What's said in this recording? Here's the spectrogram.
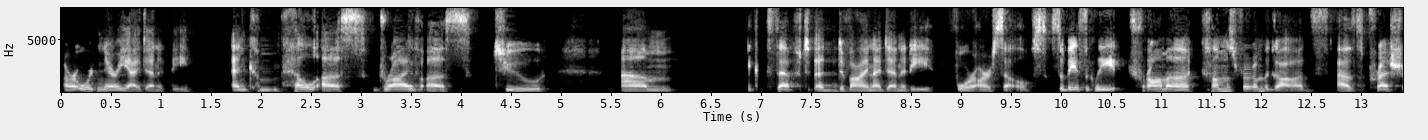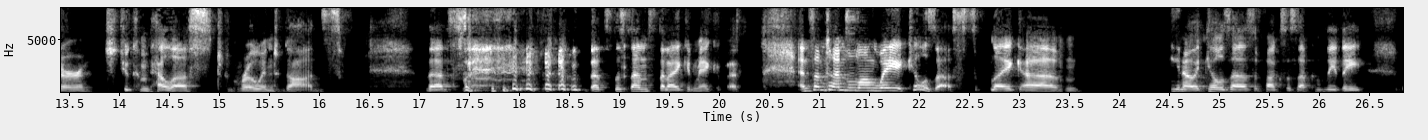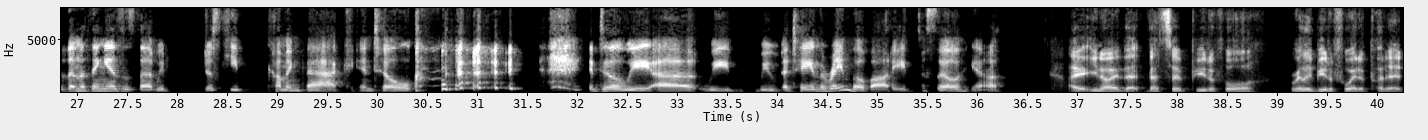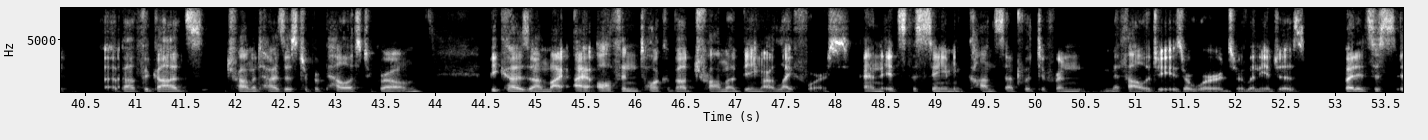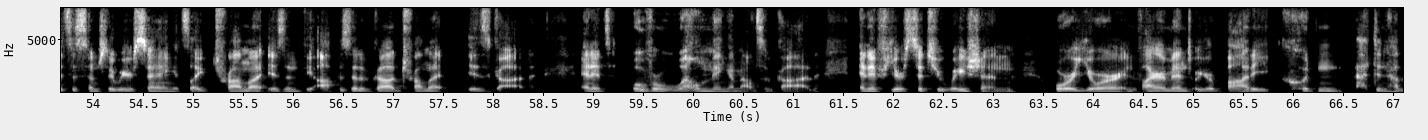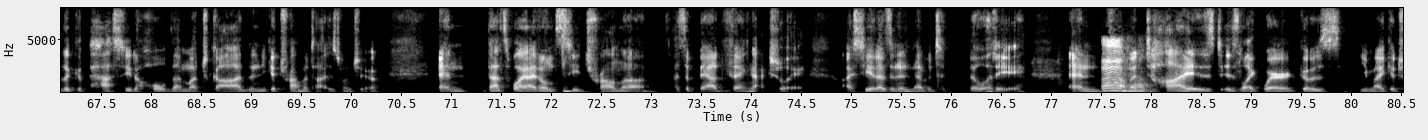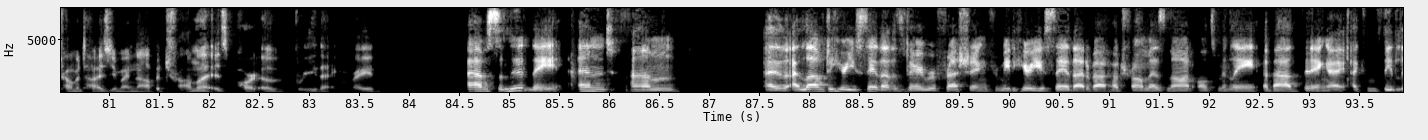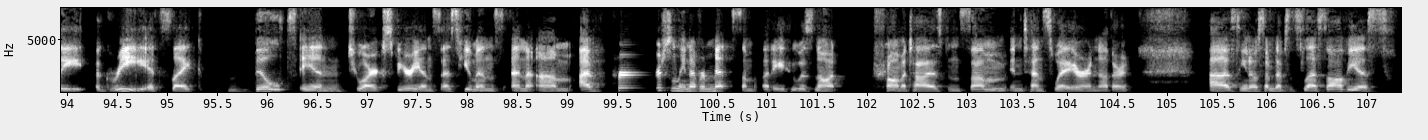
our ordinary identity and compel us drive us to um, accept a divine identity for ourselves. So basically, trauma comes from the gods as pressure to compel us to grow into gods. That's that's the sense that I can make of it. And sometimes along the way, it kills us. Like, um, you know, it kills us, it fucks us up completely. But then the thing is, is that we just keep coming back until until we uh we we attain the rainbow body so yeah I, you know, that that's a beautiful, really beautiful way to put it about the gods traumatize us to propel us to grow. Because um, I, I often talk about trauma being our life force, and it's the same concept with different mythologies or words or lineages. But it's just, it's essentially what you're saying. It's like trauma isn't the opposite of God. Trauma is God, and it's overwhelming amounts of God. And if your situation or your environment or your body couldn't didn't have the capacity to hold that much god then you get traumatized don't you and that's why i don't see trauma as a bad thing actually i see it as an inevitability and mm-hmm. traumatized is like where it goes you might get traumatized you might not but trauma is part of breathing right absolutely and um I, I, love to hear you say that. It's very refreshing for me to hear you say that about how trauma is not ultimately a bad thing. I, I completely agree. It's like built in to our experience as humans. And um, I've personally never met somebody who was not traumatized in some intense way or another. As you know, sometimes it's less obvious,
